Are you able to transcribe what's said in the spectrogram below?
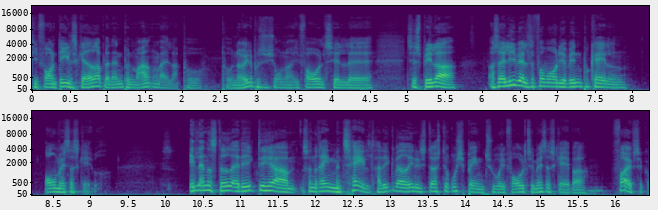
De får en del skader, blandt andet på, en meget, eller på, på nøglepositioner i forhold til, øh, til spillere. Og så alligevel så formår de at vinde pokalen og mesterskabet. Et eller andet sted er det ikke det her um, sådan rent mentalt, har det ikke været en af de største rusjebaneture i forhold til mesterskaber for FCK?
